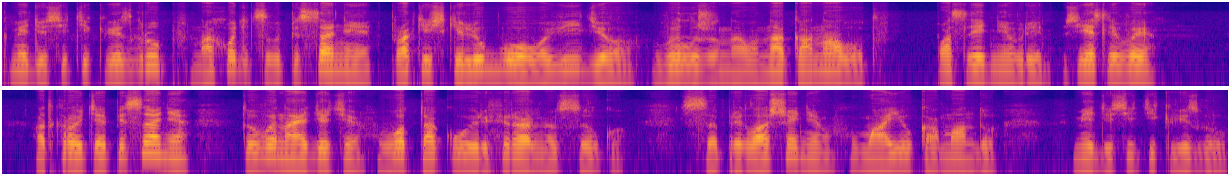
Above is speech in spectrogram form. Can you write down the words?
к медиасети Quiz Group находится в описании практически любого видео, выложенного на канал вот в последнее время. То есть если вы откроете описание, то вы найдете вот такую реферальную ссылку с приглашением в мою команду медиасети Quiz Group.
